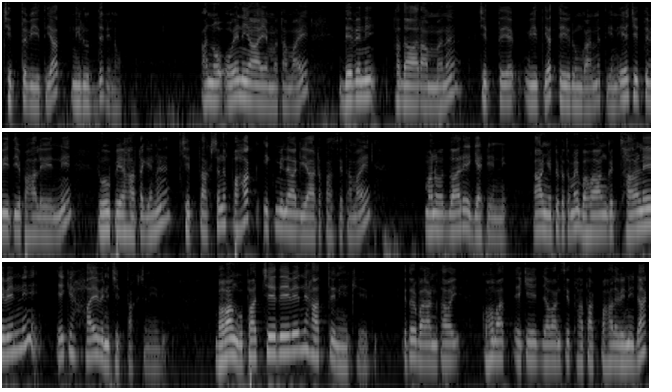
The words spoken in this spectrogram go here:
චිත්ත වීතියත් නිරුද්ධ වෙනවා. අන්න ඔය න්‍යායෙම තමයි දෙවෙනි තදාරම්මන චිත්තය වීතිය තේරුම් ගන්න තියෙන්නේ. ඒ චිත්ත වීතිය පහළ වෙන්නේ රූපය හටගෙන චිත්තක්ෂණ පහක් ඉක්මලා ගියාට පස්සේ තමයි මනෝද්වාරයේ ගැටෙන්නේ. ආන් එතකොට තමයි භවාංග චලනය වෙන්නේ ඒකේ 6 වෙනි චිත්තක්ෂණයේදී. භවංග උපච්ඡේදය වෙන්නේ 7 වෙනි එකේදී. ඒතර බලන්න තවයි කොහොමත් ඒකේ ජවන් සිත් හතක් පහළ වෙන ඉඩක්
